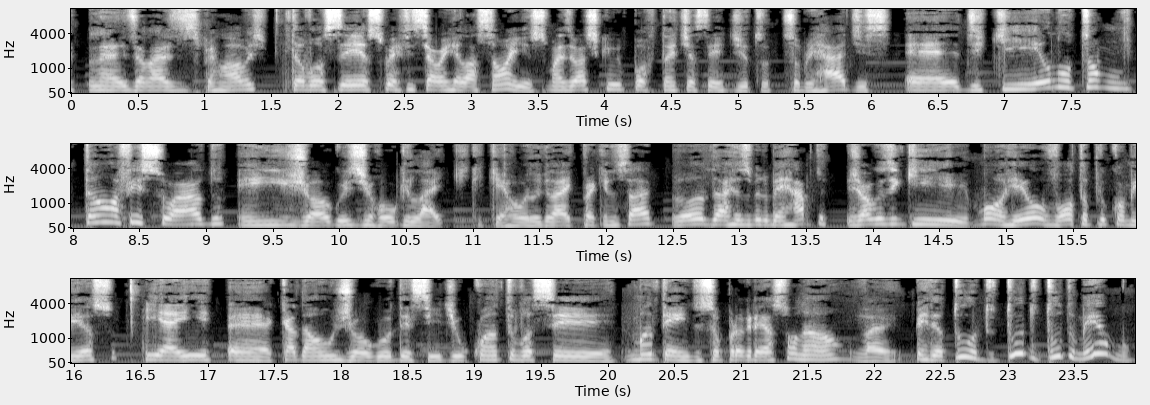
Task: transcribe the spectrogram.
nas análises supernovas. Então vou ser superficial em relação a isso, mas eu acho que o importante a ser dito sobre Hades é de que eu não tô tão afeiçoado em jogos de roguelike. O que é roguelike, pra quem não sabe? Vou dar resumido bem rápido. Jogos em que morreu, volta pro começo, e aí é, cada um jogo decide o quanto você mantém do seu progresso ou não. Vai. Perdeu tudo? Tudo, tudo mesmo?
